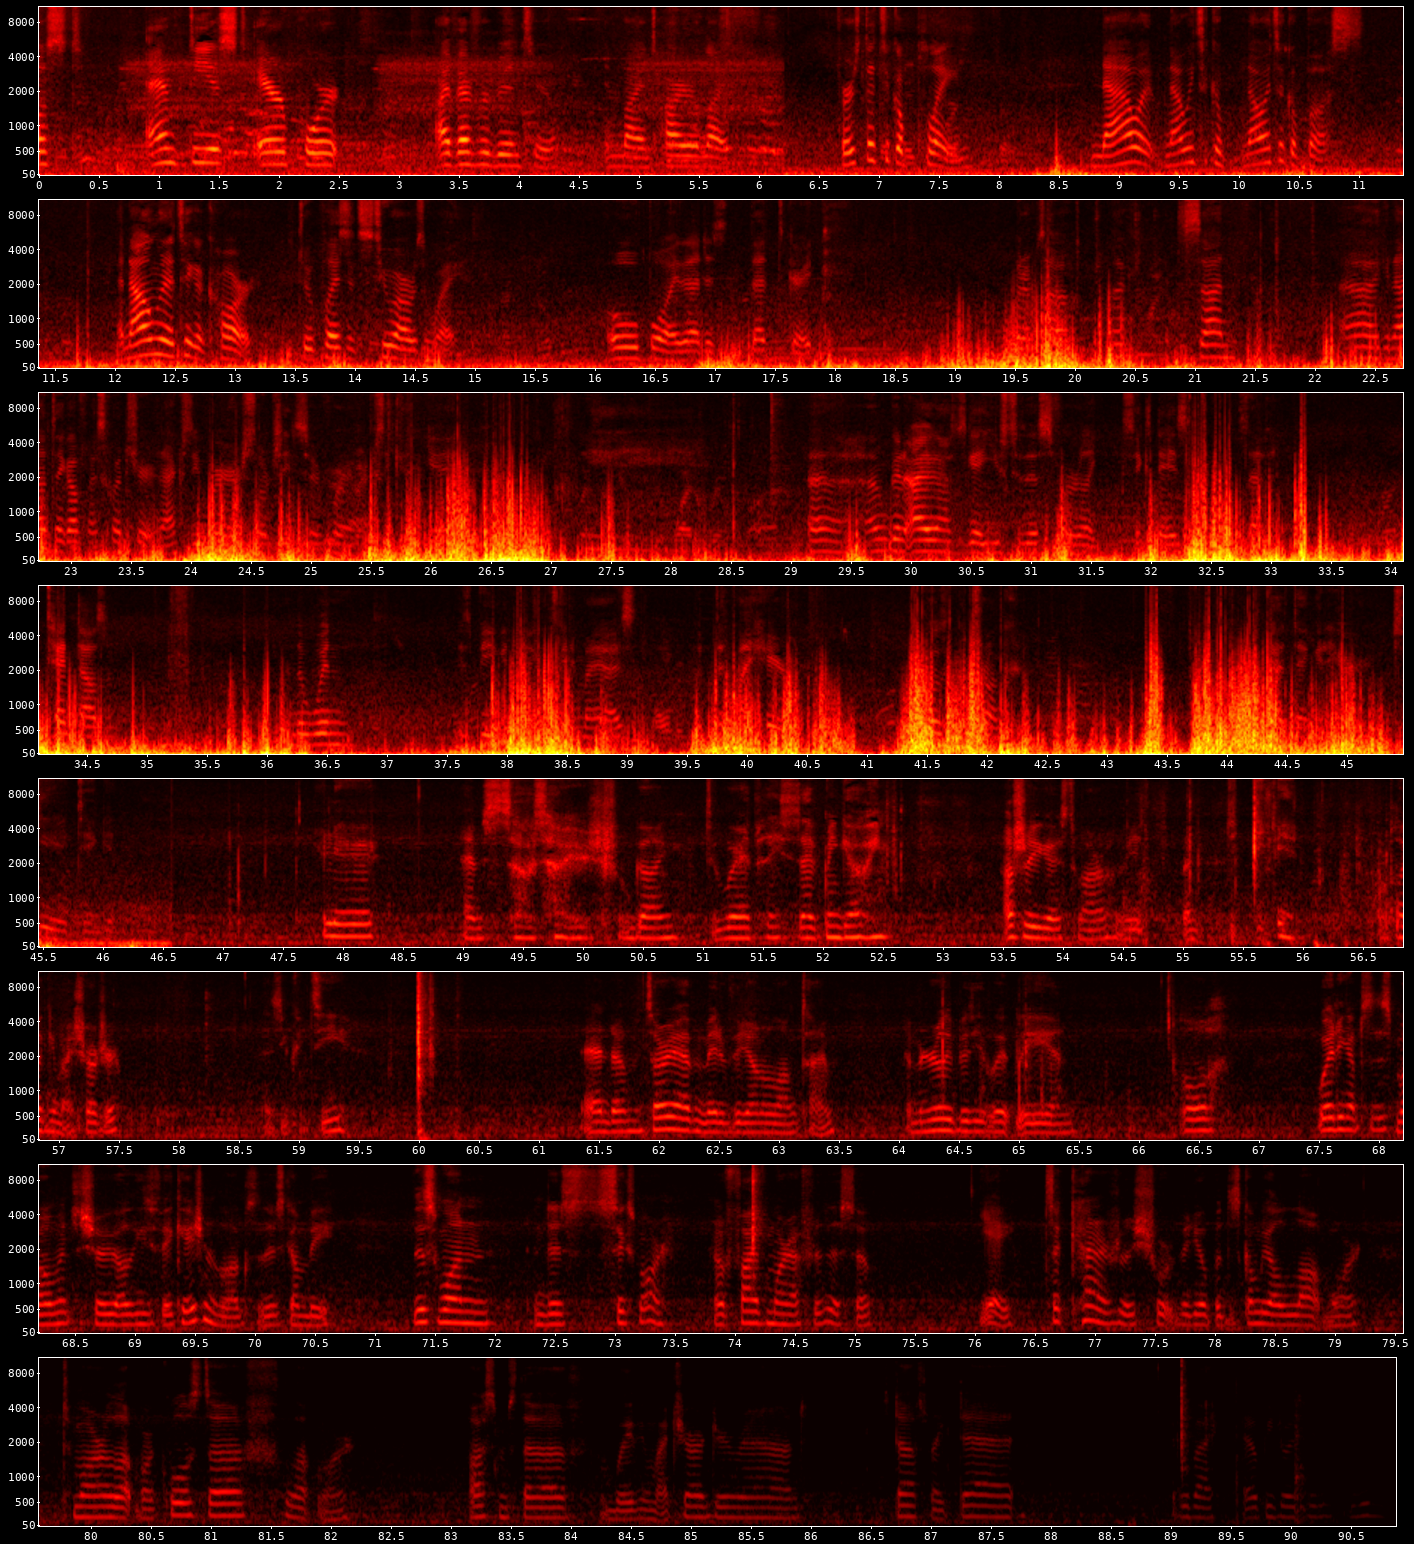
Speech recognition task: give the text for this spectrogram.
most emptiest airport I've ever been to in my entire life. First, I took a plane. Now, I, now we took a now I took a bus, and now I'm gonna take a car to a place that's two hours away. Oh boy, that is that's great. But I'm so look the sun. Uh, I can now take off my sweatshirt and actually wear a short sleeve where I'm actually can. Yay. Uh, I'm gonna. I have to get used to this for like six days, seven, ten thousand. And the wind is being annoying. It's getting my eyes. But then my hair goes in the trunk. God dang it, hair. God dang it. Hello. I'm so tired from going to where places I've been going. I'll show you guys tomorrow. I'm, plugging my charger as you can see. And I'm um, sorry I haven't made a video in a long time. I've been really busy lately and well, waiting up to this moment to show you all these vacation vlogs. So there's gonna be this one and there's six more. No, five more after this, so yay. It's a kind of really short video, but there's gonna be a lot more more, a lot more cool stuff, a lot more awesome stuff. I'm waving my charger around, stuff like that.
